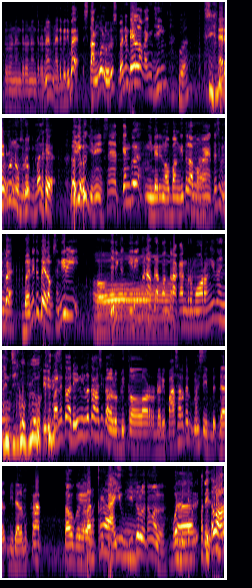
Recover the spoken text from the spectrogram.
turunan turunan turunan nah tiba-tiba stang gue lurus bannya belok anjing Gua. akhirnya gue nubruk gimana ya? jadi gue gini set kan gue ngindarin lubang gitu lah pokoknya terus tiba-tiba bannya tuh belok sendiri Oh. jadi ke kiri gue nabrak kontrakan rumah orang gitu anjing Anjing goblok. di depannya tuh ada ini lo tau gak sih kalau lo beli telur dari pasar tuh masih di dalam kerat Tahu gue Bukan tahu. kerat kayu ini. gitu lo tau gak lo Bukan Eh, bener- peti de- telur.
